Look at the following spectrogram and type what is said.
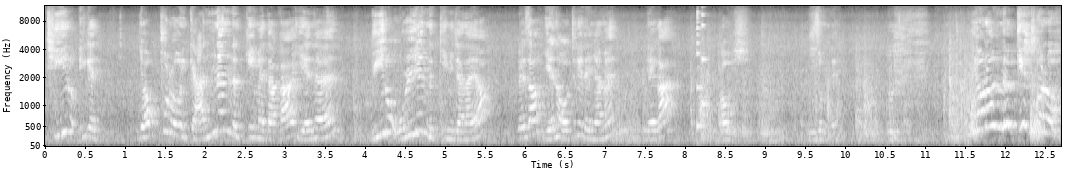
뒤로 이게 옆으로 이렇게 앉는 느낌에다가 얘는 위로 올린 느낌이잖아요? 그래서 얘는 어떻게 되냐면 얘가 어우씨 무섭네 이런 느낌으로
